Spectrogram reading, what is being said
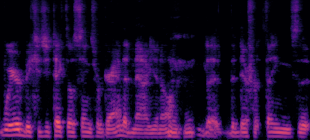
weird because you take those things for granted now. You know. Mhm. the the different things that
